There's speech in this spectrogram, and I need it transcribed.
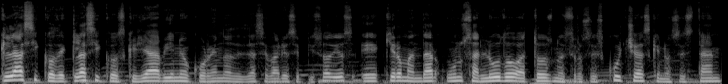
clásico de clásicos que ya viene ocurriendo desde hace varios episodios, eh, quiero mandar un saludo a todos nuestros escuchas que nos están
